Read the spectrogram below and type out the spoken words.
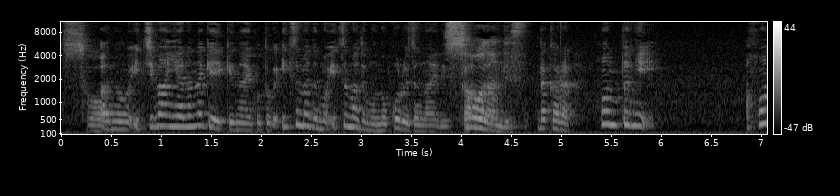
そう。あの一番やらなきゃいけないことがいつまでもいつまでも残るじゃないですか。そうなんです。だから本当に本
